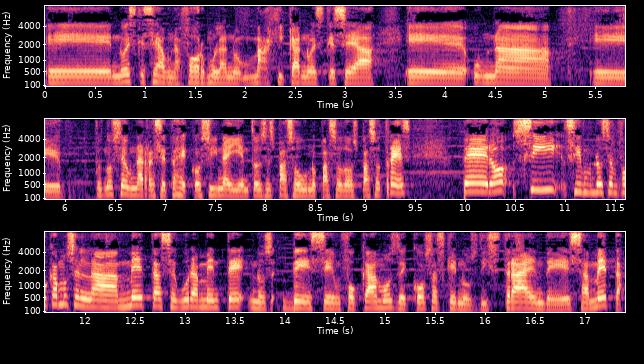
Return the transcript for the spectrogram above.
Eh, no es que sea una fórmula mágica, no es que sea eh, una, eh, pues no sé, una receta de cocina y entonces paso uno, paso dos, paso tres, pero sí, si nos enfocamos en la meta, seguramente nos desenfocamos de cosas que nos distraen de esa meta.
